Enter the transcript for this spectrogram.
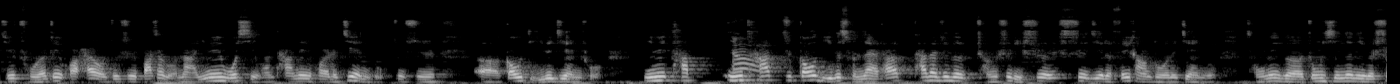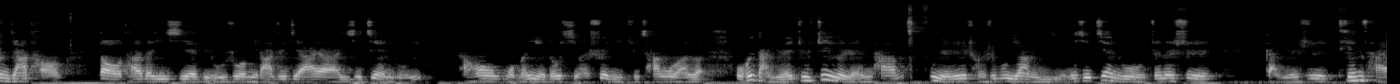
其实除了这块儿，还有就是巴塞罗那，因为我喜欢它那块儿的建筑，就是呃高迪的建筑，因为它因为它这高迪的存在，它它在这个城市里设设计了非常多的建筑，从那个中心的那个圣家堂，到它的一些比如说米拉之家呀一些建筑。然后我们也都喜欢设计去参观了，我会感觉就是这个人他赋予了这个城市不一样的意义。那些建筑真的是感觉是天才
